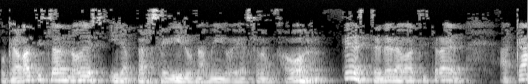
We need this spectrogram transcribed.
Porque Abad Israel no es ir a perseguir a un amigo y hacerle un favor, es tener Abad Israel. Acá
